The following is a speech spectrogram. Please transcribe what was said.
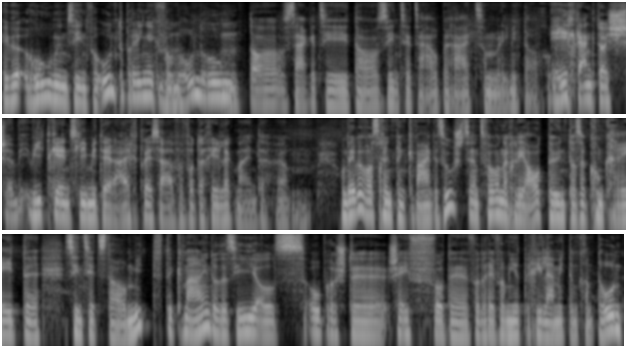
eben Raum im Sinne von Unterbringung, mhm. Wohnraum. Mhm. Da sagen Sie, da sind Sie jetzt auch bereits am Limit angekommen. Ich denke, da ist weitgehend das Limit erreicht, Reserve von der Kirchengemeinde. Ja. Und eben, was könnten die Gemeinden sonst? Sie haben es vorhin ein bisschen angetönt, also konkret, äh, sind Sie jetzt da mit der Gemeinde oder Sie als oberster Chef von der, von der reformierten Kirche mit dem Kanton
